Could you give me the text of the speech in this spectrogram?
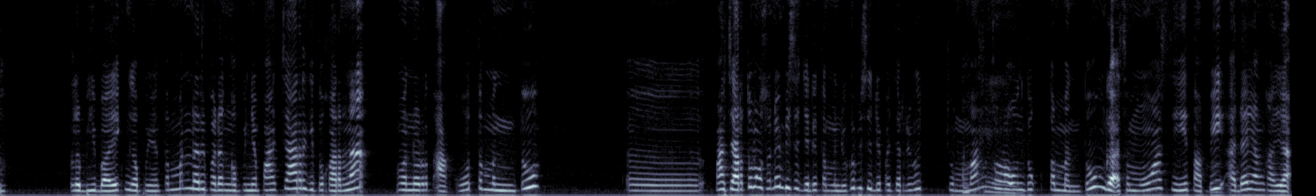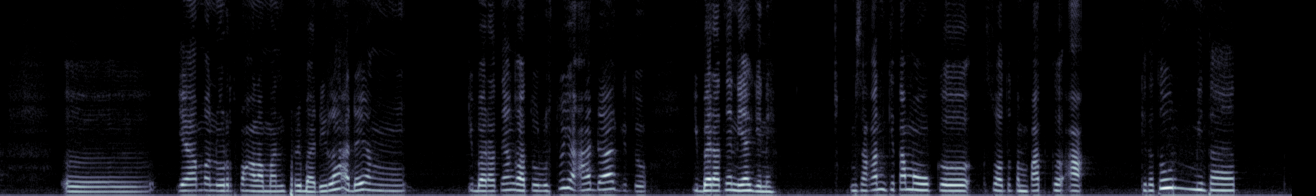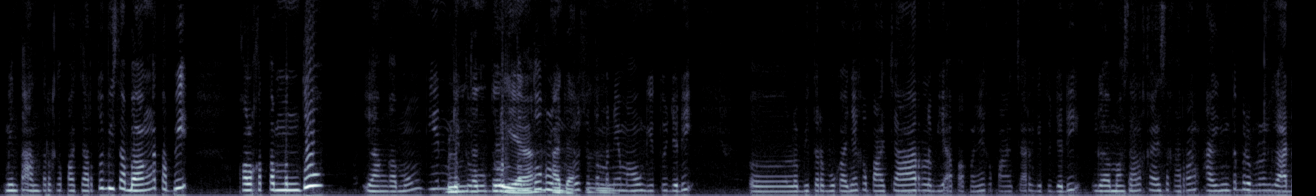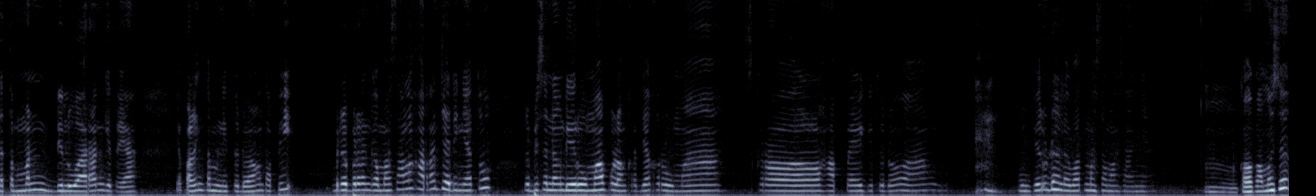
lebih baik nggak punya temen daripada nggak punya pacar gitu. Karena menurut aku temen tuh eh pacar tuh maksudnya bisa jadi temen juga bisa jadi pacar juga cuman Oke. kalau untuk temen tuh nggak semua sih tapi ada yang kayak eh ya menurut pengalaman pribadi lah ada yang ibaratnya nggak tulus tuh ya ada gitu ibaratnya nih ya gini misalkan kita mau ke suatu tempat ke A kita tuh minta minta antar ke pacar tuh bisa banget tapi kalau ke temen tuh ya nggak mungkin Belum gitu tentu belum ya, tentu belum ada. tentu si Mm. temennya mau gitu jadi eh, lebih terbukanya ke pacar lebih apa apanya ke pacar gitu. Jadi nggak masalah kayak sekarang aing tuh bener-bener nggak ada temen di luaran gitu ya. Ya paling temen itu doang tapi bener-bener nggak masalah karena jadinya tuh lebih senang di rumah pulang kerja ke rumah scroll HP gitu doang. Mungkin udah lewat masa-masanya. Hmm, kalau kamu sih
